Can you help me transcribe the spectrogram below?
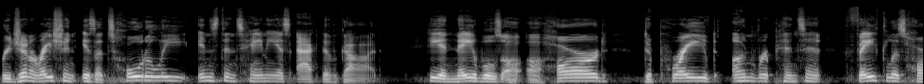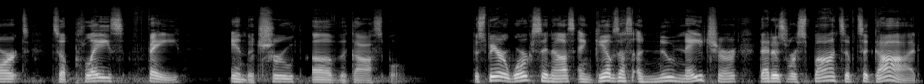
Regeneration is a totally instantaneous act of God. He enables a, a hard, depraved, unrepentant, faithless heart to place faith in the truth of the gospel. The Spirit works in us and gives us a new nature that is responsive to God,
